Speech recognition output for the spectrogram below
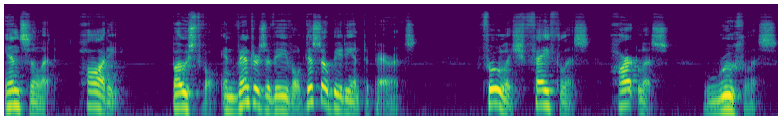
insolent, haughty, boastful, inventors of evil, disobedient to parents foolish, faithless, heartless, ruthless.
